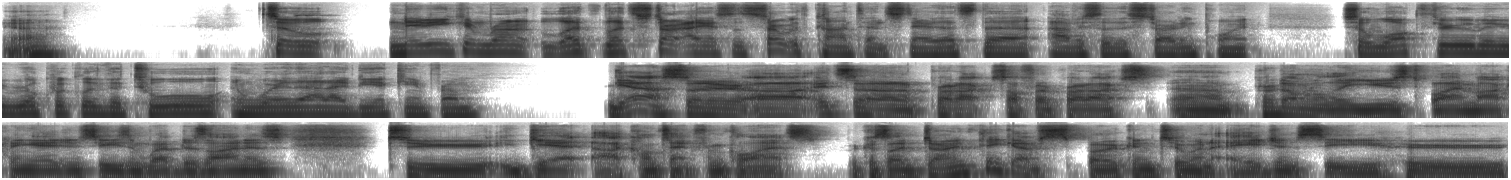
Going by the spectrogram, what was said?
Yeah. So maybe you can run. Let Let's start. I guess let's start with Content Snare. That's the obviously the starting point. So walk through maybe real quickly the tool and where that idea came from. Yeah, so uh, it's a product, software product, um, predominantly used by marketing agencies and web designers to get uh, content from clients. Because I don't think I've spoken to an agency who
